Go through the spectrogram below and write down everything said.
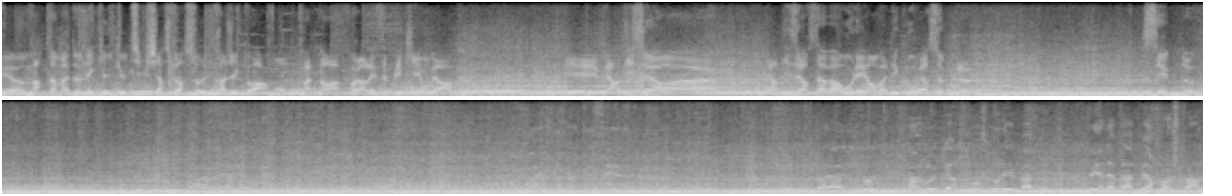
Et euh, Martin m'a donné quelques tips hier soir sur les trajectoires. Bon, maintenant il va falloir les appliquer, on verra. Et vers 10h, vers 10h ça va rouler, on va découvrir ce pneu. Ces pneus. Voilà, au niveau du train moteur, je pense qu'on est pas. Y a la vapeur quand je parle.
